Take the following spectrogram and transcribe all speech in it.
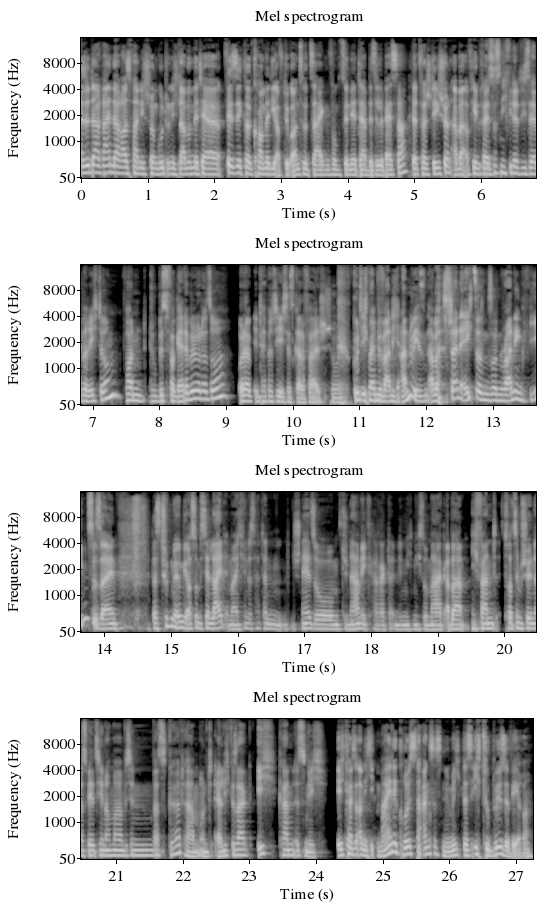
Also da rein, daraus fand ich schon gut. Und ich glaube, mit der Physical Comedy auf die Ohren zu zeigen, funktioniert da ein bisschen besser. Das verstehe ich schon. Aber auf jeden Fall Ist es nicht wieder dieselbe Richtung? Von du bist forgettable oder so? Oder interpretiere ich das gerade falsch? Schon. Gut, ich meine, wir waren nicht anwesend, aber es scheint echt so ein, so ein Running Theme zu sein. Das tut mir irgendwie auch so ein bisschen leid immer. Ich finde, das hat dann schnell so Dynamikcharakter, den ich nicht so mag. Aber ich fand es trotzdem schön, dass wir jetzt hier nochmal ein bisschen was gehört haben. Und ehrlich gesagt, ich kann es nicht. Ich kann es auch nicht. Meine größte Angst ist nämlich, dass ich zu böse wäre.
